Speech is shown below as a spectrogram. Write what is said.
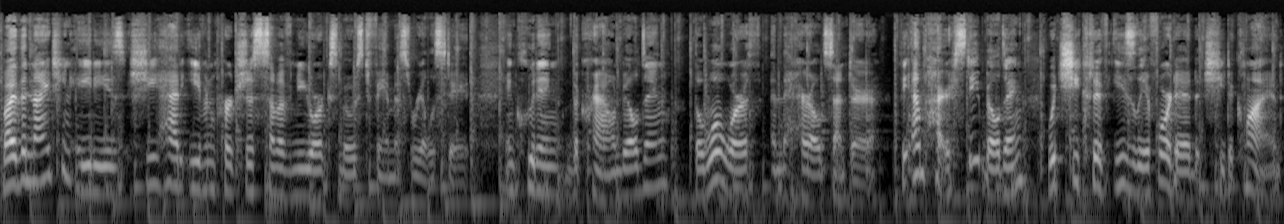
By the 1980s, she had even purchased some of New York's most famous real estate, including the Crown Building, the Woolworth, and the Herald Center. The Empire State Building, which she could have easily afforded, she declined.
